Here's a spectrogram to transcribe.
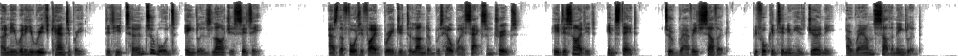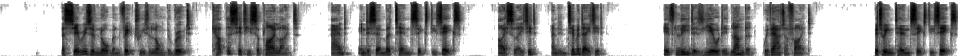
Only when he reached Canterbury did he turn towards England's largest city. As the fortified bridge into London was held by Saxon troops, he decided, instead, to ravage Southwark before continuing his journey around southern England. A series of Norman victories along the route cut the city's supply lines, and in December 1066, isolated and intimidated, its leaders yielded London without a fight. Between 1066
